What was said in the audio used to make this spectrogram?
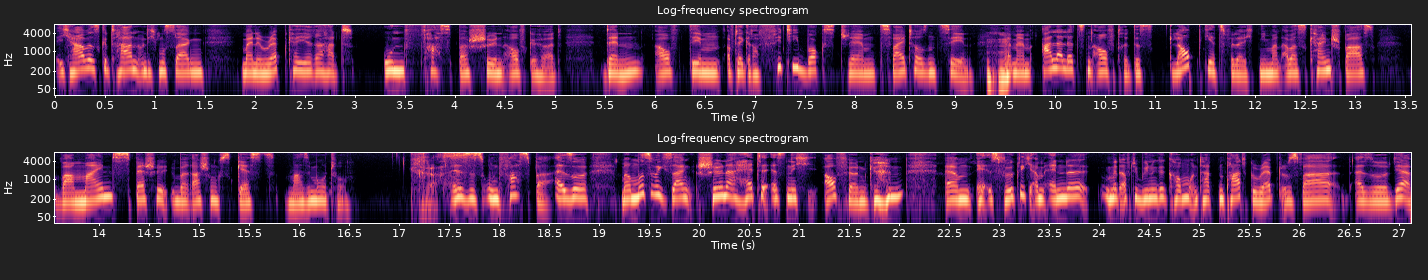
ich habe es getan und ich muss sagen, meine Rap-Karriere hat unfassbar schön aufgehört. Denn auf, dem, auf der Graffiti Box Jam 2010, mhm. bei meinem allerletzten Auftritt, das glaubt jetzt vielleicht niemand, aber es ist kein Spaß, war mein Special Überraschungsguest Masimoto. Krass. Es ist unfassbar. Also man muss wirklich sagen, schöner hätte es nicht aufhören können. Ähm, er ist wirklich am Ende mit auf die Bühne gekommen und hat einen Part gerappt. Und es war also ja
